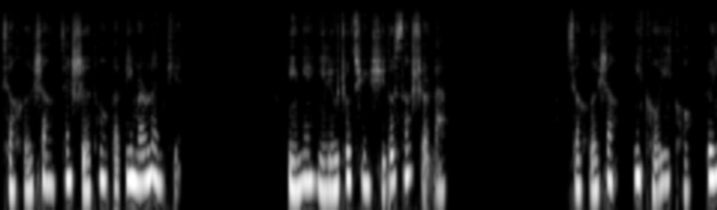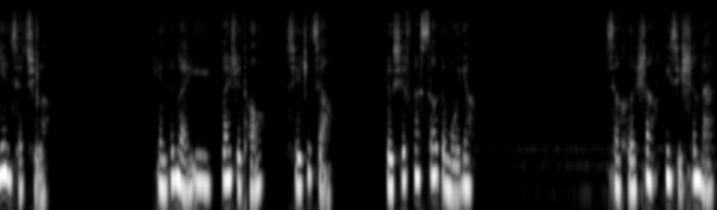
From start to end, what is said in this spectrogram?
小和尚将舌头把闭门乱舔，里面已流出去许多骚水来。小和尚一口一口都咽下去了，舔的暖玉歪着头，斜着脚，有些发骚的模样。小和尚立起身来，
